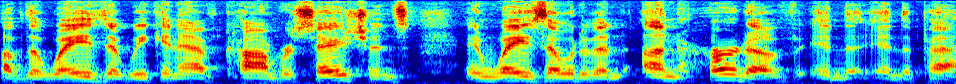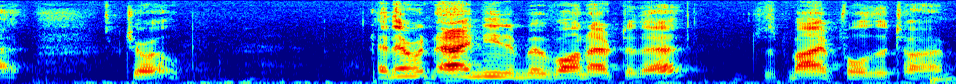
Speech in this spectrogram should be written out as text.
of the ways that we can have conversations in ways that would have been unheard of in the, in the past. Joel? And then I need to move on after that, just mindful of the time.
